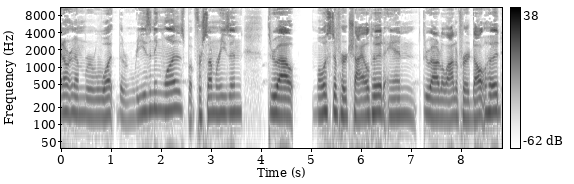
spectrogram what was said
I don't remember what the reasoning was, but for some reason, throughout most of her childhood and throughout a lot of her adulthood,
